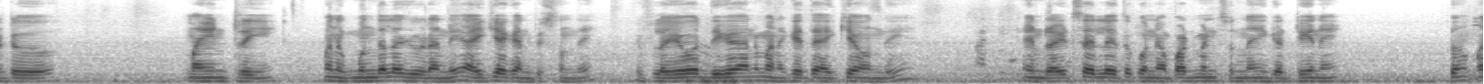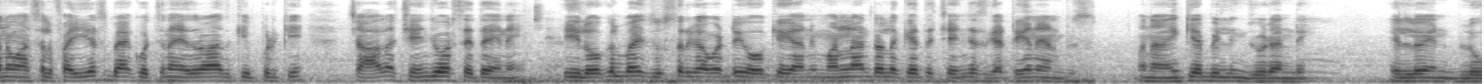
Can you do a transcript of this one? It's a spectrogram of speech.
అటు మైండ్ మనకు ముందల చూడండి ఐకియా కనిపిస్తుంది. ఈ ఫ్లైఓవర్ దిగగానే మనకైతే ఐకియా ఉంది. అండ్ రైట్ సైడ్లో అయితే కొన్ని అపార్ట్మెంట్స్ ఉన్నాయి గట్టిగానే. సో మనం అసలు ఫైవ్ ఇయర్స్ బ్యాక్ వచ్చిన హైదరాబాద్కి ఇప్పటికి చాలా చేంజ్ ఓవర్స్ అయితే అయినాయి. ఈ లోకల్ బాయ్స్ చూస్తారు కాబట్టి ఓకే కానీ మనలాంటి వాళ్ళకైతే చేంజెస్ గట్టిగానే అనిపిస్తుంది. మన ఐకియా బిల్డింగ్ చూడండి ఎల్లో అండ్ బ్లూ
